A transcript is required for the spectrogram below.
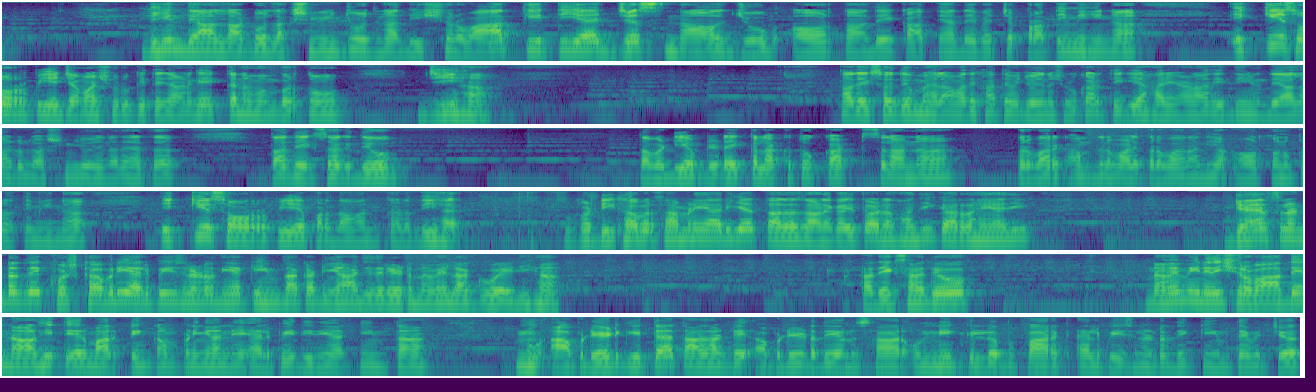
ਦੀਨ ਦਿਆਲ ਲਾਡੋ ਲక్ష్ਮੀ ਯੋਜਨਾ ਦੀ ਸ਼ੁਰੂਆਤ ਕੀਤੀ ਹੈ, ਜਿਸ ਨਾਲ ਯੋਗ ਔਰਤਾਂ ਦੇ ਖਾਤਿਆਂ ਦੇ ਵਿੱਚ ਪ੍ਰਤੀ ਮਹੀਨਾ 2100 ਰੁਪਏ ਜਮ੍ਹਾਂ ਸ਼ੁਰੂ ਕੀਤੇ ਜਾਣਗੇ। 1 ਨਵੰਬਰ ਤੋਂ ਜੀ ਹਾਂ। ਤਾਂ ਦੇਖ ਸਕਦੇ ਹੋ, ਮਹਿਲਾਵਾਂ ਦੇ ਖਾਤੇ ਵਿੱਚ ਯੋਜਨਾ ਸ਼ੁਰੂ ਕਰਤੀ ਗਈ ਹੈ। ਹਰਿਆਣਾ ਦੀ ਦੀਨ ਦਿਆਲ ਲਾਡੋ ਲక్ష్ਮੀ ਯੋਜਨਾ ਤਹਿਤ ਤਾਂ ਦੇਖ ਸਕਦੇ ਹੋ, ਤਾਂ ਵੱਡੀ ਅਪਡੇਟ ਹੈ 1 ਲੱਖ ਤੋਂ ਘੱਟ ਸਾਲਾਨਾ ਪਰਿਵਾਰਕ ਆਮਦਨ ਵਾਲੇ ਪਰਿਵਾਰਾਂ ਦੀਆਂ ਔਰਤਾਂ ਨੂੰ ਪ੍ਰਤੀ ਮਹੀਨਾ 2100 ਰੁਪਏ ਪ੍ਰਦਾਨ ਕਰਦੀ ਹੈ। ਵੱਡੀ ਖਬਰ ਸਾਹਮਣੇ ਆ ਰਹੀ ਹੈ, ਤਾਜ਼ਾ ਜਾਣਕਾਰੀ ਤੁਹਾਡੇ ਨਾਲ ਸਾਂਝੀ ਕਰ ਰਹੇ ਹਾਂ ਜੀ। ਗੈਸ ਸਿਲੰਡਰ ਦੇ ਖੁਸ਼ਖਬਰੀ ਐਲਪੀਜੀ ਸਿਲੰਡਰ ਦੀਆਂ ਕੀਮਤਾਂ ਘਟੀਆਂ, ਅੱਜ ਦੇ ਰੇਟ ਨਵੇਂ ਲਾਗੂ ਹੋਏ ਜੀ ਹਾਂ। ਤਾਂ ਦੇਖ ਸਕਦੇ ਹੋ, ਨਵੇਂ ਮਹੀਨੇ ਦੀ ਸ਼ੁਰੂਆਤ ਦੇ ਨਾਲ ਹੀ ਤੇਲ ਮਾਰਕੀਟਿੰਗ ਕੰਪਨੀਆਂ ਨੇ ਐਲਪੀਜੀ ਦੀਆਂ ਕੀਮਤਾਂ ਨੂੰ ਅਪਡੇਟ ਕੀਤਾ ਹੈ। ਤਾਜ਼ਾ ਡੇ- ਅਪਡੇਟ ਦੇ ਅਨੁਸਾਰ 19 ਕਿਲੋ ਵਪਾਰਕ ਐਲਪੀਜੀ ਸਿਲੰਡਰ ਦੀ ਕੀਮਤ ਵਿੱਚ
